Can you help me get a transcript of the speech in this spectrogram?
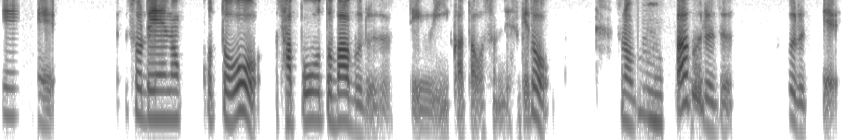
でそれのことをサポートバブルズっていう言い方をするんですけどそのうん。バブルズバブルって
